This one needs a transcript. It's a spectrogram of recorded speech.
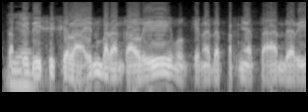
Tapi Iya. di sisi lain barangkali mungkin ada pernyataan dari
